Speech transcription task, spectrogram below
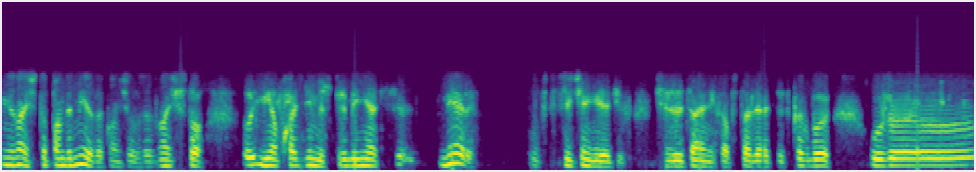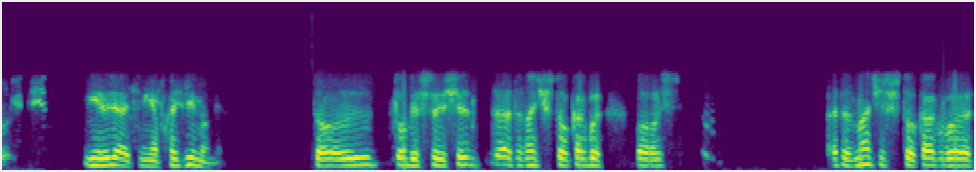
не значит, что пандемия закончилась. Это значит, что необходимость применять меры в течение этих чрезвычайных обстоятельств как бы уже не являются необходимыми. То, то бишь, это значит, что как бы э, это значит, что как бы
